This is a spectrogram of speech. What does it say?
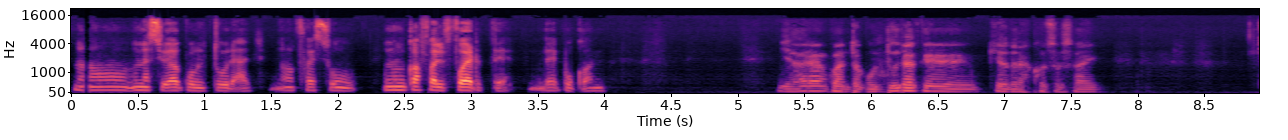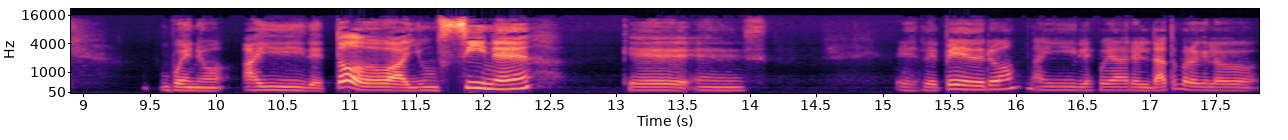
no una ciudad cultural. No fue su, nunca fue el fuerte de Pucón. Y ahora, en cuanto a cultura, ¿qué, qué otras cosas hay? Bueno, hay de todo. Hay un cine que es, es de Pedro. Ahí les voy a dar el dato para que lo,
